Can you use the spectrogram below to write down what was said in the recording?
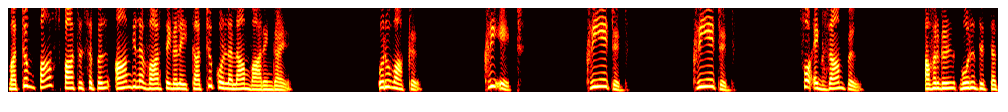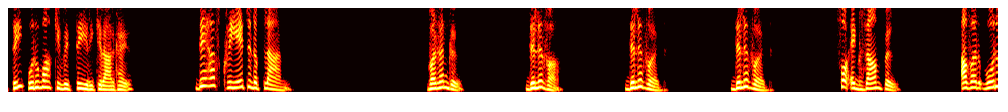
மற்றும் பாஸ்ட் பார்ட்டிசிபிள் ஆங்கில வார்த்தைகளை கற்றுக்கொள்ளலாம் வாருங்கள். உருவாக்கு create created created for example அவர்கள் ஒரு திட்டத்தை உருவாக்கிவிட்டு இருக்கிறார்கள். They have created a plan வழங்கு deliver delivered delivered for example அவர் ஒரு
